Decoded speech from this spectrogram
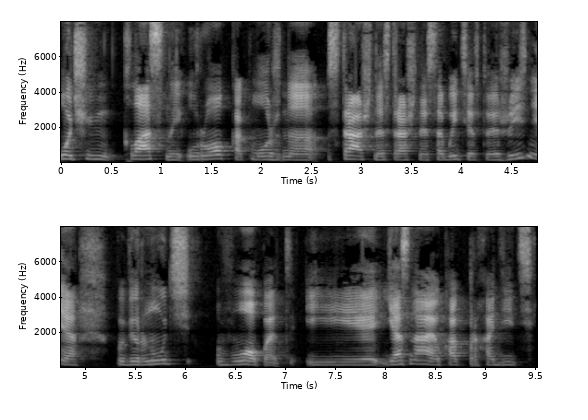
очень классный урок, как можно страшное-страшное событие в твоей жизни повернуть в опыт. И я знаю, как проходить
